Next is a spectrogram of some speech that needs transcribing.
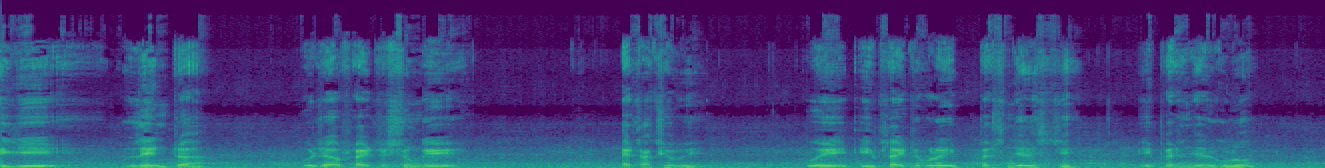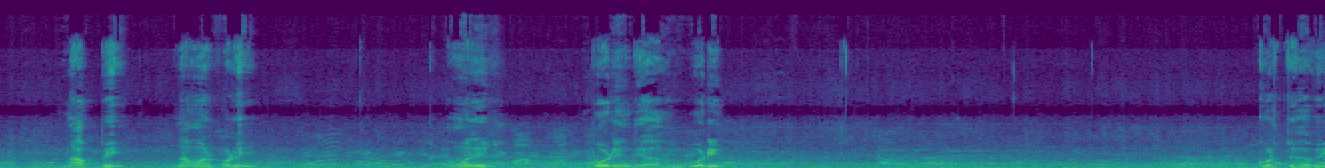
এই যে লেনটা, ওইটা ফ্লাইটের সঙ্গে অ্যাটাচ হবে। ওই, এই ফ্লাইটে করে প্যাসেঞ্জার এসছে। এই প্যাসেঞ্জারগুলো নামবে, নামার পরে আমাদের বোর্ডিং দেওয়া হবে। বোর্ডিং করতে হবে।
